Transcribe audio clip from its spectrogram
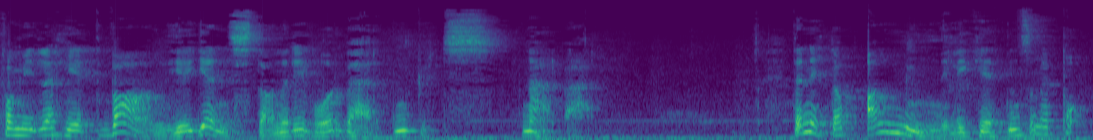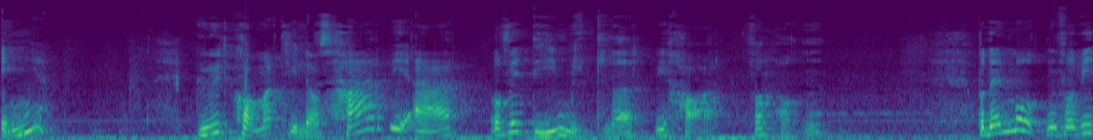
formidler helt vanlige gjenstander i vår verden Guds nærvær. Det er nettopp alminneligheten som er poenget. Gud kommer til oss her vi er, og ved de midler vi har for hånden. På den måten får vi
